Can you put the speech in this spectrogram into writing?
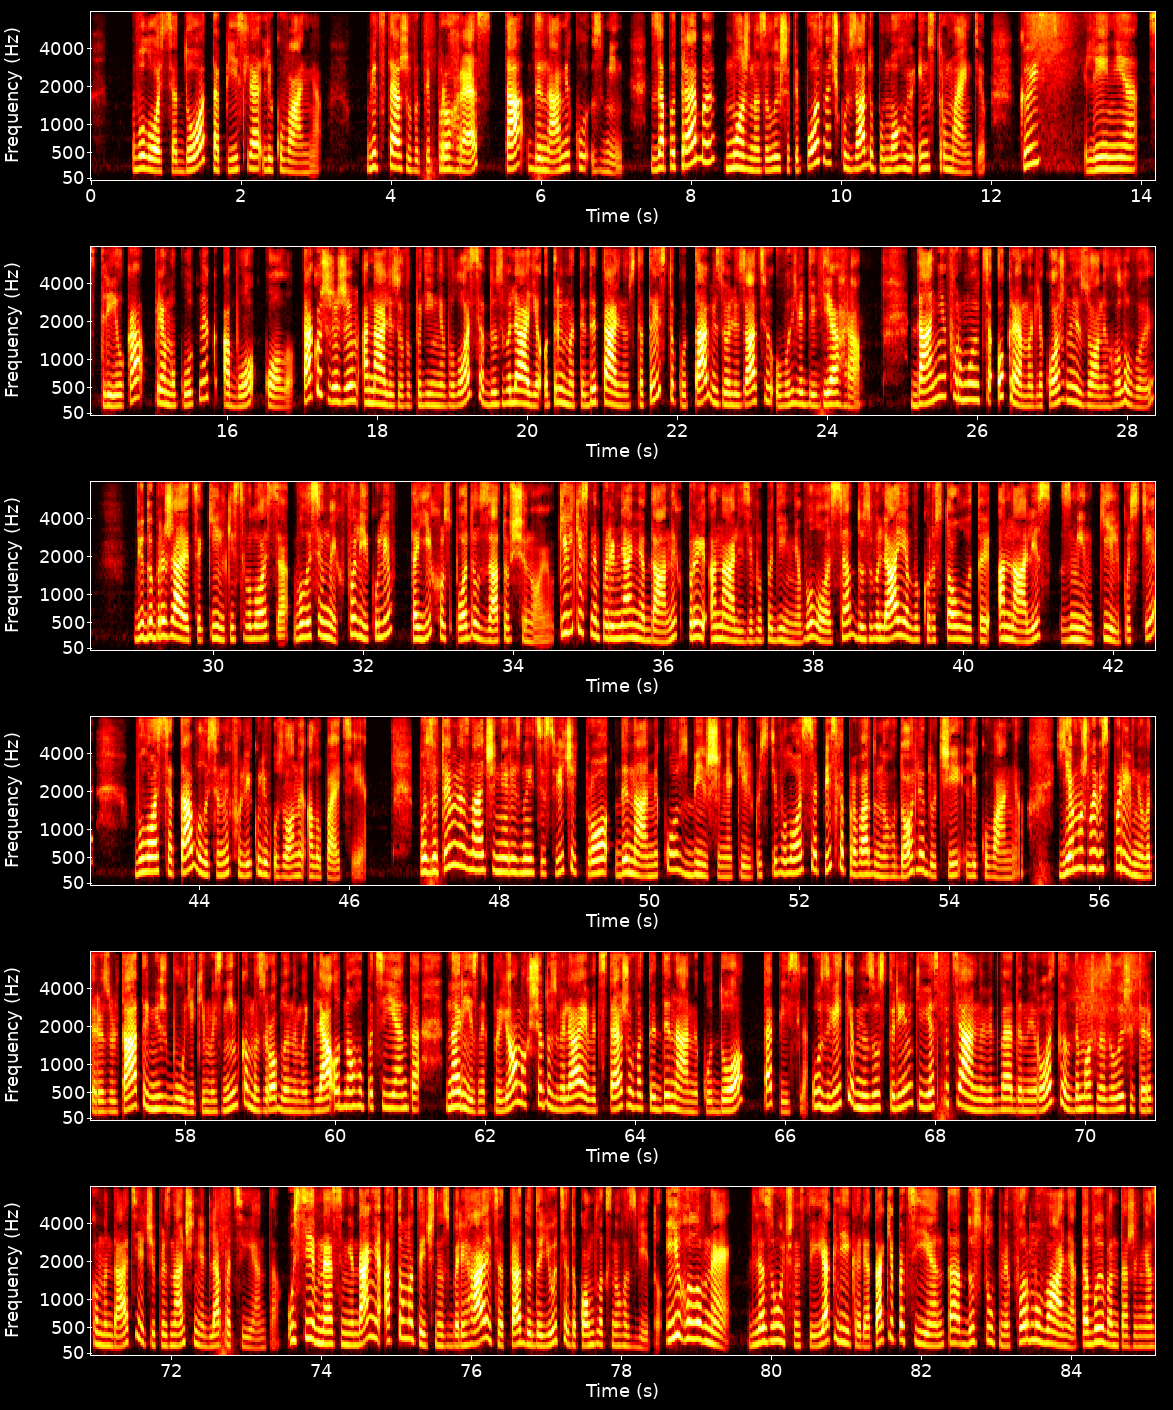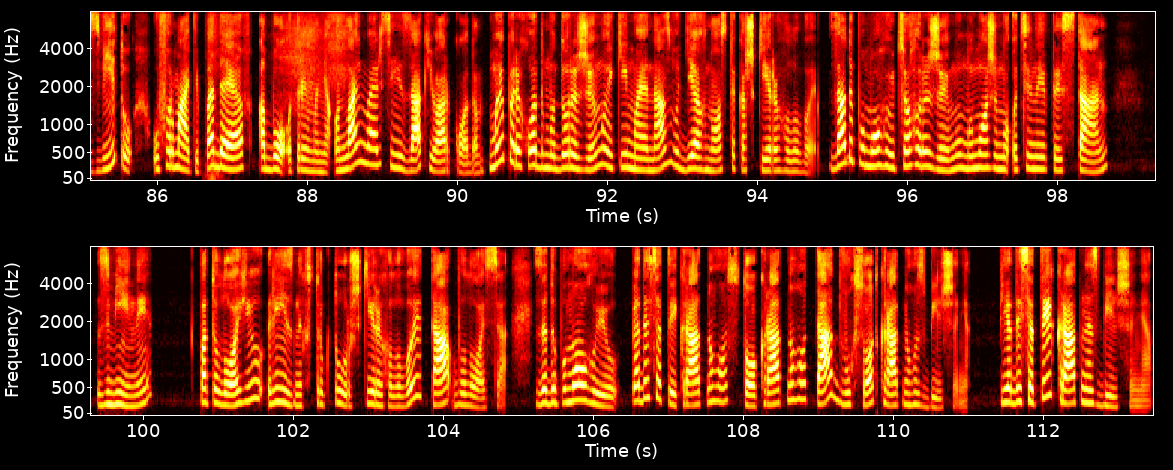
волосся до та після лікування, відстежувати прогрес та динаміку змін. За потреби можна залишити позначку за допомогою інструментів: кисть, лінія, стрілка, прямокутник або коло. Також режим аналізу випадіння волосся дозволяє отримати детальну статистику та візуалізацію у вигляді діаграм. Дані формуються окремо для кожної зони голови, відображається кількість волосся, волосяних фолікулів та їх розподіл за товщиною. Кількісне порівняння даних при аналізі випадіння волосся дозволяє використовувати аналіз змін кількості волосся та волосяних фолікулів у зони алопеції. Позитивне значення різниці свідчить про динаміку збільшення кількості волосся після проведеного догляду чи лікування. Є можливість порівнювати результати між будь-якими знімками, зробленими для одного пацієнта на різних прийомах, що дозволяє відстежувати динаміку до та після. У звіті внизу сторінки є спеціально відведений розділ, де можна залишити рекомендації чи призначення для пацієнта. Усі внесені дані автоматично зберігаються та додаються до комплексного звіту. І головне. Для зручності як лікаря, так і пацієнта доступне формування та вивантаження звіту у форматі PDF або отримання онлайн-версії за QR-кодом. Ми переходимо до режиму, який має назву діагностика шкіри голови. За допомогою цього режиму ми можемо оцінити стан, зміни. Патологію різних структур шкіри голови та волосся за допомогою 50-кратного, 100-кратного та 200-кратного збільшення. 50-кратне збільшення.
